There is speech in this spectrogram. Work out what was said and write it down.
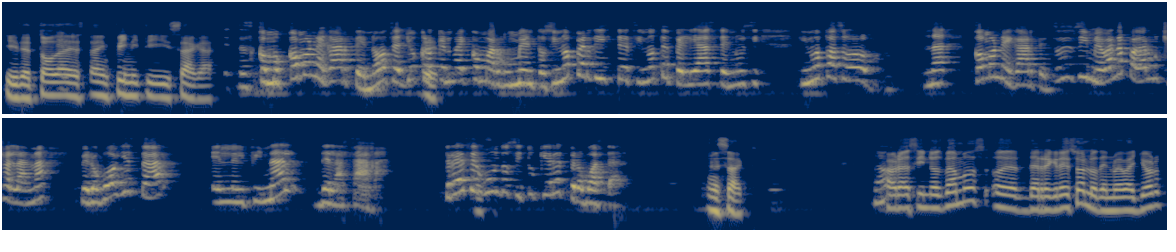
y de toda esta Infinity saga. Es como, ¿cómo negarte, no? O sea, yo creo Sí. que no hay como argumento. Si no perdiste, si no te peleaste, no, si, si no pasó nada, ¿cómo negarte? Entonces, sí, me van a pagar mucha lana, pero voy a estar en el final de la saga. Tres segundos si tú quieres, pero voy a estar. Exacto. ¿No? Ahora, si nos vamos eh, de regreso a lo de Nueva York,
